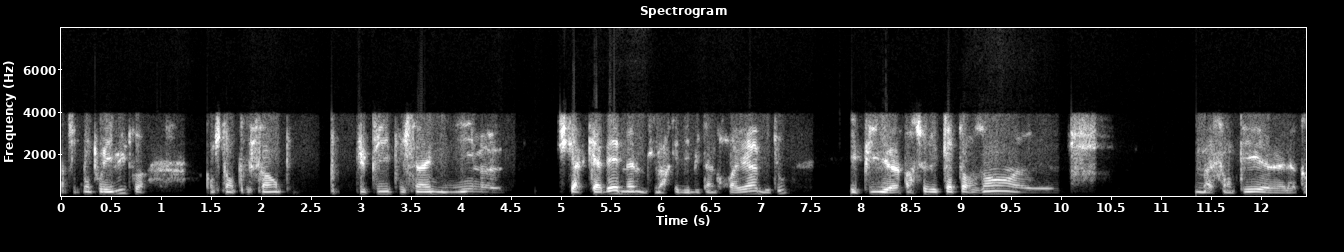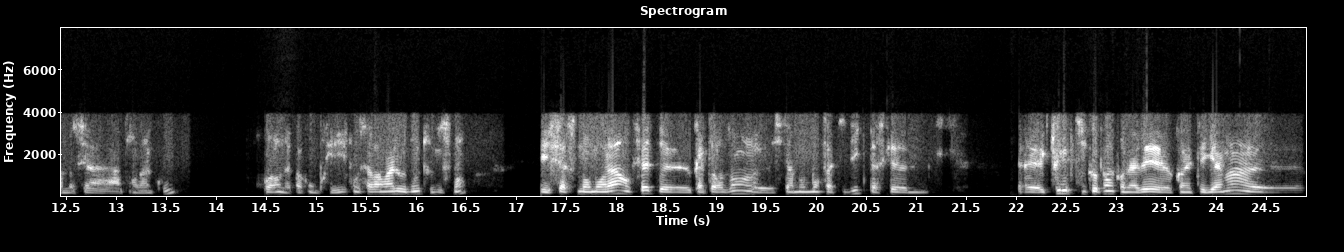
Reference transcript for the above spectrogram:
pratiquement tous les buts quoi. Quand j'étais en poussin, pupille, poussin, minime, euh, jusqu'à cadet même, je marquais des buts incroyables et tout. Et puis euh, à partir de 14 ans, euh, ma santé euh, elle a commencé à prendre un coup. Pourquoi on n'a pas compris. Je commençais à avoir mal au dos tout doucement. Et c'est à ce moment-là, en fait, euh, 14 ans, euh, c'était un moment fatidique parce que euh, avec tous les petits copains qu'on avait euh, quand on était gamin, euh,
